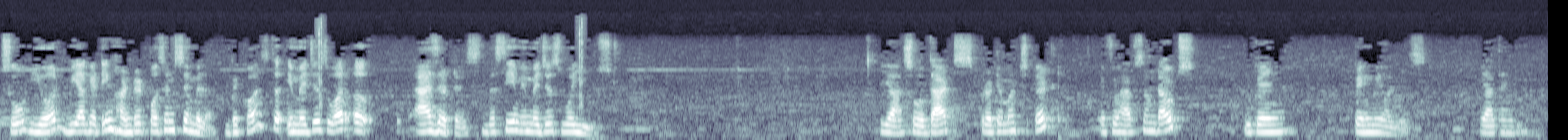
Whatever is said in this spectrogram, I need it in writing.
So here we are getting 100% similar because the images were uh, as it is. The same images were used. Yeah so that's pretty much it. If you have some doubts you can ping me always. Yeah thank you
